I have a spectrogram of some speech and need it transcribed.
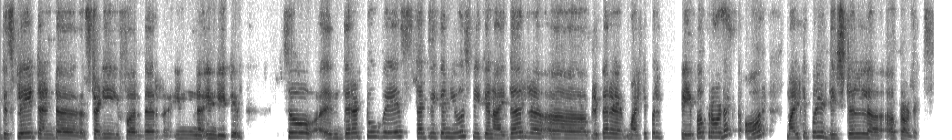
display it and uh, study further in, in detail. So there are two ways that we can use. We can either prepare a multiple paper product or multiple digital products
